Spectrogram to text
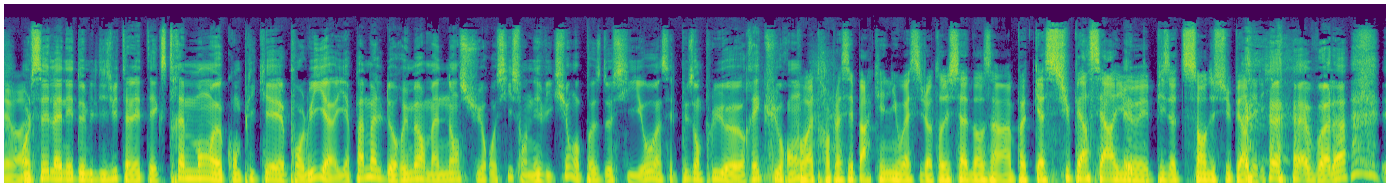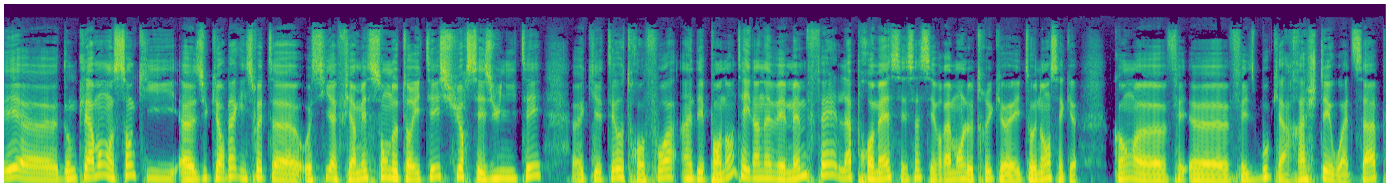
On le sait, l'année 2018, elle a été extrêmement euh, compliquée pour lui. Il y, a, il y a pas mal de rumeurs maintenant sur aussi son éviction au poste de CEO. hein. c'est de plus en plus euh, récurrent. Pour être remplacé par Kenny West, j'ai entendu ça dans un podcast super sérieux, épisode 100 du Super Daily. voilà. Et euh, donc clairement, on sent qu'il euh, Zuckerberg il souhaite euh, aussi affirmer son autorité sur ces unités euh, qui étaient autrefois indépendantes. Et il en avait même fait la promesse, et ça c'est vraiment le truc euh, étonnant, c'est que quand euh, euh, Facebook a racheté WhatsApp,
